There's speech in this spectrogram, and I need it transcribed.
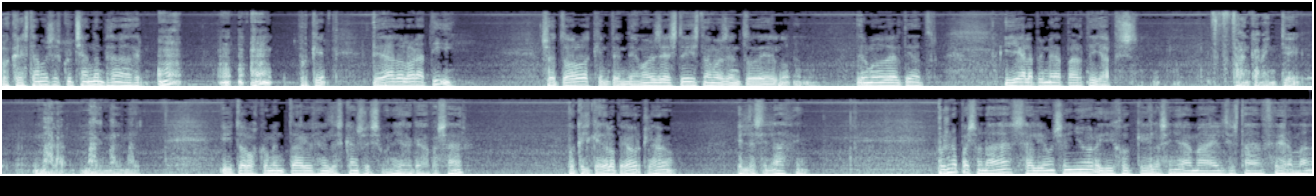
los que le estamos escuchando empiezan a hacer... porque te da dolor a ti. Sobre todo los que entendemos esto y estamos dentro del, del mundo del teatro. Y llega la primera parte y ya, pues, francamente, mala, mal, mal, mal. Y todos los comentarios en el descanso dicen, bueno, ¿y ahora qué va a pasar? Porque le queda lo peor, claro, el desenlace. Pues no pasó nada, salió un señor y dijo que la señora Miles estaba enferma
